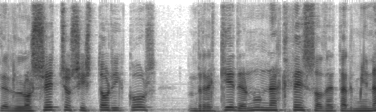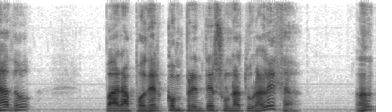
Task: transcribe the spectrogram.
los hechos históricos requieren un acceso determinado para poder comprender su naturaleza. ¿ah?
